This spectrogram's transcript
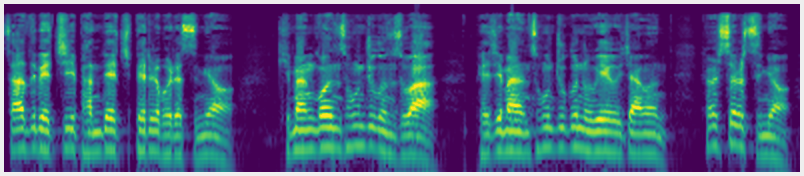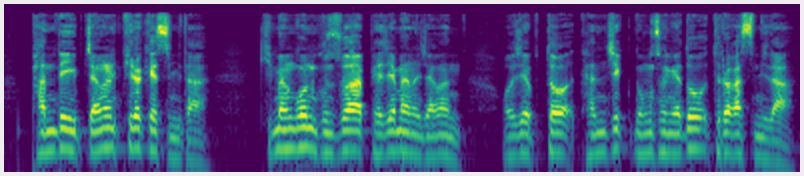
사드 배치 반대 집회를 벌였으며 김한권 성주군수와 배재만 성주군 의회 의장은 혈서를 쓰며 반대 입장을 피력했습니다. 김한권 군수와 배재만 의장은 어제부터 단식 농성에도 들어갔습니다.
